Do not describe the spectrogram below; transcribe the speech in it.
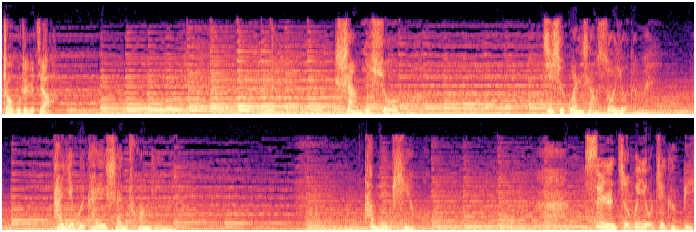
照顾这个家。上帝说过，即使关上所有的门，他也会开一扇窗给你。他没骗我。虽然只会有这个病，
